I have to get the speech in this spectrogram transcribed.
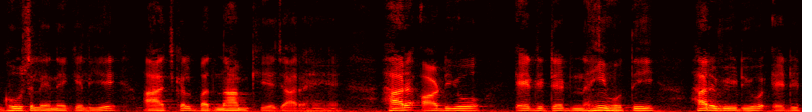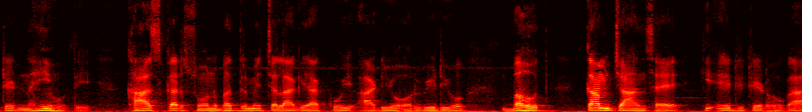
घूस लेने के लिए आजकल बदनाम किए जा रहे हैं। हर ऑडियो एडिटेड नहीं होती, हर वीडियो एडिटेड नहीं होती। खासकर सोनभद्र में चला गया कोई ऑडियो और वीडियो बहुत कम चांस है कि एडिटेड होगा,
